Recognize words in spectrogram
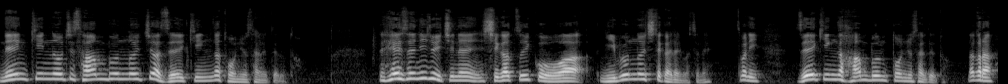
年金のうち3分の1は税金が投入されていると。で平成21年4月以降は2分の1って書いてありますよね。つまり、税金が半分投入されていると。だから、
